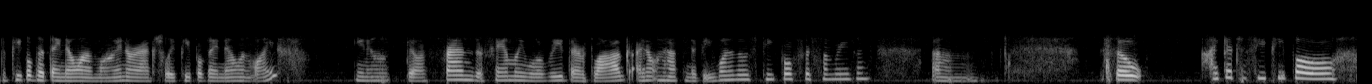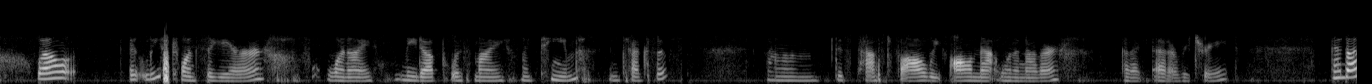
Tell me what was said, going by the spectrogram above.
the people that they know online are actually people they know in life. You know, their friends or family will read their blog. I don't happen to be one of those people for some reason. Um, so I get to see people, well, at least once a year when I meet up with my, my team in Texas. Um, this past fall, we all met one another at a, at a retreat. And I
